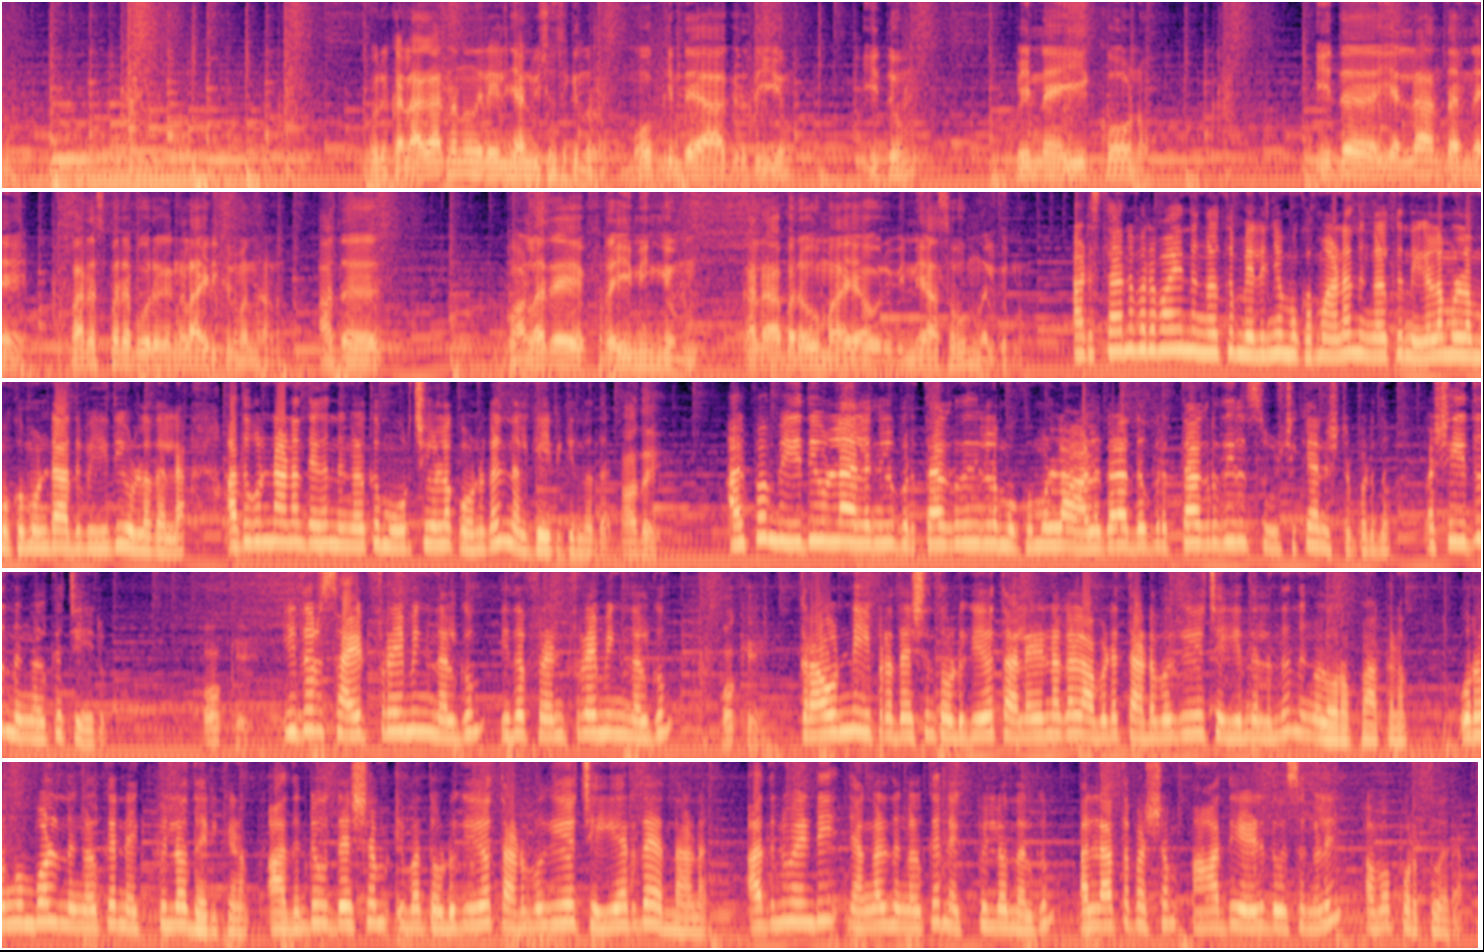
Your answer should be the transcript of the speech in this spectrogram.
ഒരു കലാകാരൻ എന്ന നിലയിൽ ഞാൻ വിശ്വസിക്കുന്നത്. മൂക്കിന്റെ ആകൃതിയും ഇതും പിന്നെ ഈ കോണും. ഇത് എല്ലാം തന്നെ പരസ്പര പൂരകങ്ങളായിരിക്കണമെന്നാണ് അത് വളരെ ഫ്രെയിമിങ്ങും കലാപരവുമായ ഒരു വിന്യാസവും നൽകുന്നു. അടിസ്ഥാനപരമായി നിങ്ങൾക്ക് മെലിഞ്ഞ മുഖമാണ് നിങ്ങൾക്ക് നീളമുള്ള മുഖമുണ്ട് അത് വീതിയുള്ളതല്ല. അതുകൊണ്ടാണ് അദ്ദേഹം നിങ്ങൾക്ക് മൂർച്ചയുള്ള കോണുകൾ നൽകിയിരിക്കുന്നത്. അതെ. അല്പം വീതിയുള്ള അല്ലെങ്കിൽ വൃത്താകൃതിയിലുള്ള മുഖമുള്ള ആളുകൾ അത് വൃത്താകൃതിയിൽ സൂക്ഷിക്കാൻ ഇഷ്ടപ്പെടുന്നു. പക്ഷേ ഇത് നിങ്ങൾക്ക് ചേരും. ഇതൊരു സൈഡ് ഫ്രെയിമിംഗ് നൽകും ഇത് ഫ്രണ്ട് ഫ്രെയിമിംഗ് നൽകും. ക്രൗണിന് ഈ പ്രദേശം തൊടുകയോ തലയിണകൾ അവിടെ തടവുകയോ ചെയ്യുന്നില്ലെന്ന് നിങ്ങൾ ഉറപ്പാക്കണം. ഉറങ്ങുമ്പോൾ നിങ്ങൾക്ക് നെക്ക് പില്ലോ ധരിക്കണം. അതിന്റെ ഉദ്ദേശം ഇവ തൊടുകയോ തടവുകയോ ചെയ്യരുത് എന്നാണ്. അതിനുവേണ്ടി ഞങ്ങൾ നിങ്ങൾക്ക് നെക്ക് പില്ലോ നൽകും. അല്ലാത്ത പക്ഷം ആദ്യ ഏഴ് ദിവസങ്ങളിൽ അവ പുറത്തു വരാം.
